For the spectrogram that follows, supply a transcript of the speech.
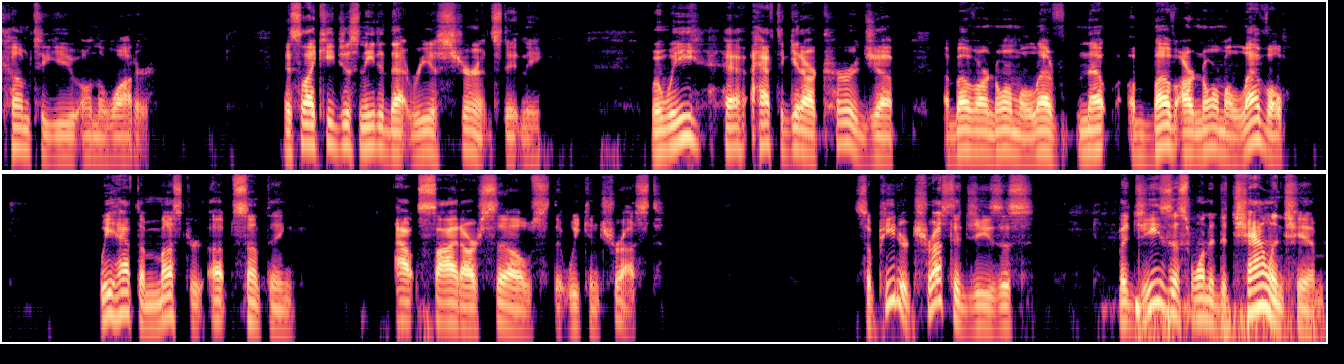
come to you on the water. It's like he just needed that reassurance, didn't he? When we ha- have to get our courage up above our normal level, above our normal level, we have to muster up something outside ourselves that we can trust. So Peter trusted Jesus, but Jesus wanted to challenge him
